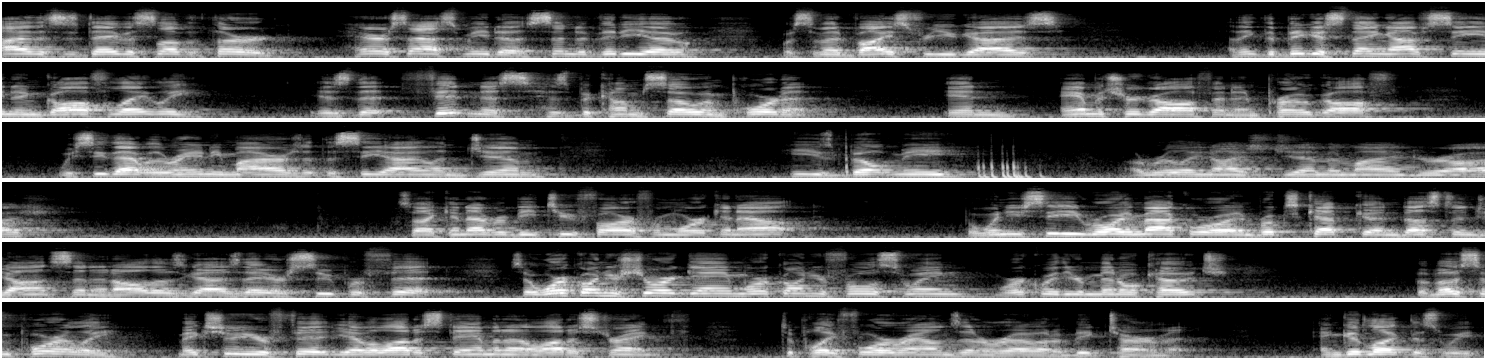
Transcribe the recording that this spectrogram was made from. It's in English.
Hi, this is Davis Love III. Harris asked me to send a video with some advice for you guys. I think the biggest thing I've seen in golf lately is that fitness has become so important in amateur golf and in pro golf. We see that with Randy Myers at the Sea Island Gym. He's built me a really nice gym in my garage so I can never be too far from working out. But when you see Rory McIlroy and Brooks Koepka and Dustin Johnson and all those guys, they are super fit. So work on your short game, work on your full swing, work with your mental coach. But most importantly, make sure you're fit. You have a lot of stamina and a lot of strength to play four rounds in a row in a big tournament. And good luck this week.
